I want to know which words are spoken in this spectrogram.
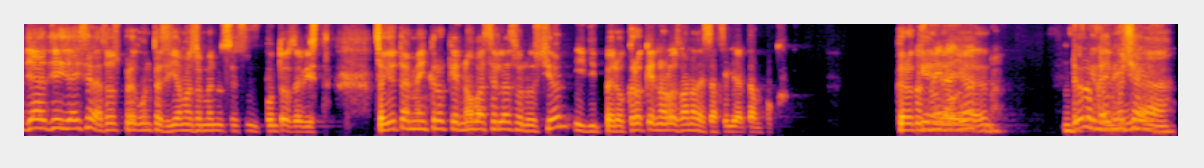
ya, ya, ya- hice las dos preguntas y ya más o menos sé sus puntos de vista. O sea, yo también creo que no va a ser la solución, y, pero creo que no los van a desafiliar tampoco. Creo Pues que mira, yo- eh, Yo es lo que que hay leí mucha...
